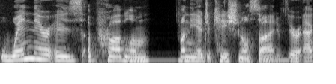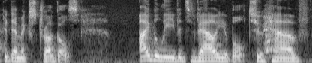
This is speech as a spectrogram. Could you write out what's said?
When there is a problem on the educational side, if there are academic struggles, I believe it's valuable to have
